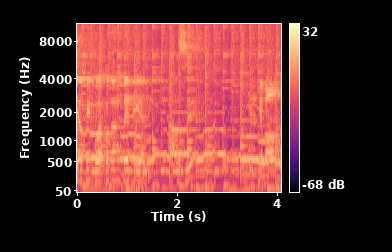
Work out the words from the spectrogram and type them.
siapin buat pengantin ya. Asik. Ya, bos.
